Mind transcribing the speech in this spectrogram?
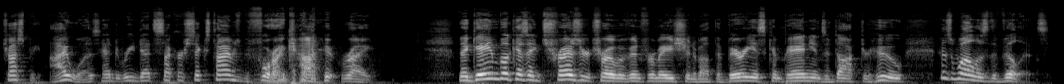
trust me, I was, had to read that sucker six times before I got it right. The game book has a treasure trove of information about the various companions of Doctor Who, as well as the villains.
